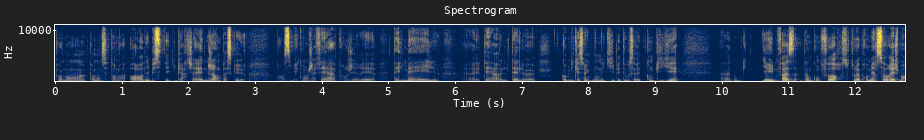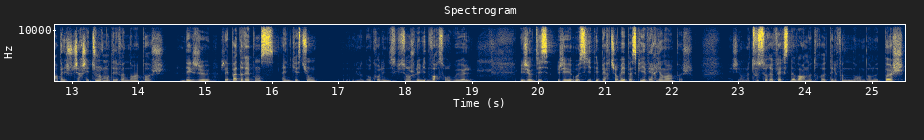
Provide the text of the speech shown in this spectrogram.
pendant, pendant ce temps-là. Alors au début, c'était hyper challengeant parce que on se dit, mais comment j'ai fait pour gérer tel mail, telle, telle communication avec mon équipe et tout, ça va être compliqué. donc il y a eu une phase d'inconfort, surtout la première soirée, je me rappelle, je cherchais toujours mon téléphone dans ma poche. Dès que je n'avais pas de réponse à une question au cours d'une discussion, je voulais vite voir sur Google. Mais j'ai aussi, aussi, été perturbé parce qu'il n'y avait rien dans ma poche. On a tous ce réflexe d'avoir notre téléphone dans, notre poche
